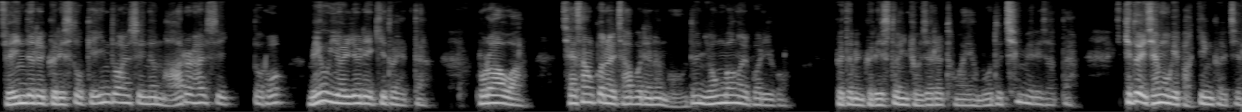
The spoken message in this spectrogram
죄인들을 그리스도께 인도할 수 있는 말을 할 수 있도록 매우 열렬히 기도했다. 불화와 재산권을 잡으려는 모든 욕망을 버리고 그들은 그리스도인 교제를 통하여 모두 친밀해졌다. 기도의 제목이 바뀐 거죠.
